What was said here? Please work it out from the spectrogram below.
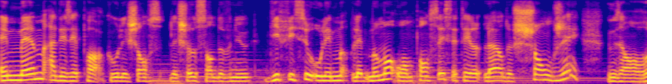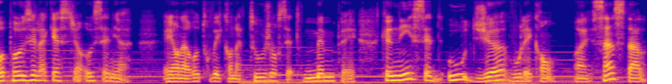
Et même à des époques où les choses, les choses sont devenues difficiles, où les, mo- les moments où on pensait c'était l'heure de changer, nous avons reposé la question au Seigneur. Et on a retrouvé qu'on a toujours cette même paix, que Nice, c'est où Dieu voulait qu'on ouais, s'installe,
